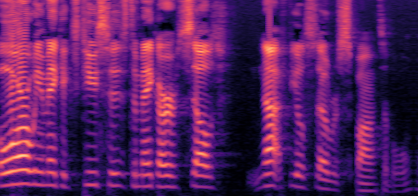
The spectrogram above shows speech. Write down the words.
or we make excuses to make ourselves not feel so responsible.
